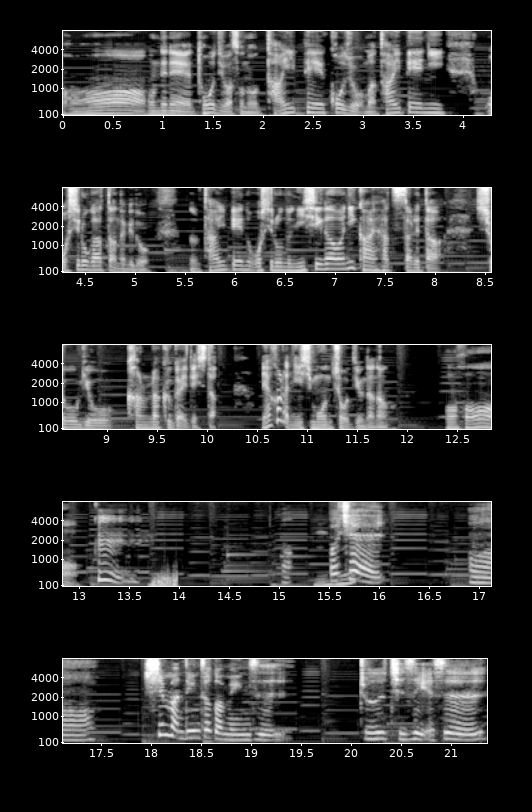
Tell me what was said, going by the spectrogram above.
ああ、ほんでね、当時はその台北古城、まあ台北にお城があったんだけど、台北のお城の西側に開発された商業歓楽街でした。やから西門町って言うんだな。おほ嗯，ー。而且，嗯，西门町这个名字，就是其实也是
